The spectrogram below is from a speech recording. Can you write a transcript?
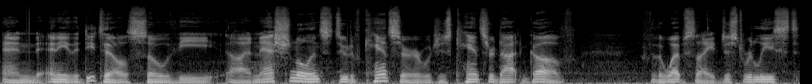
and any of the details. So the uh, National Institute of Cancer, which is cancer.gov, for the website, just released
